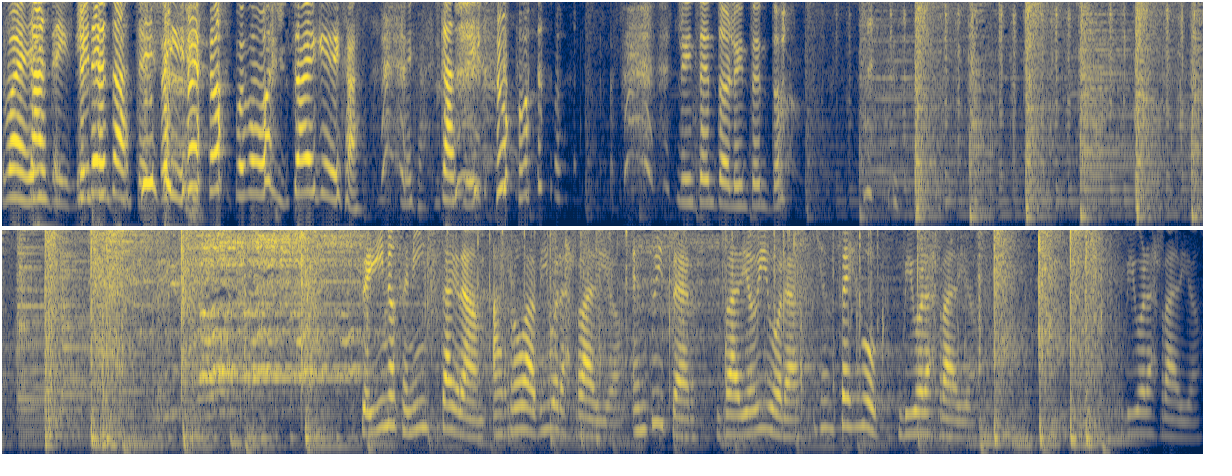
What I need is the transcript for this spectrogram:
bueno, casi, lo intent- intentaste. Sí, sí, fue como, ¿sabe qué? Deja, deja. Casi. lo intentó, lo intentó. Seguinos en Instagram, arroba Víboras Radio, en Twitter, Radio Víboras y en Facebook, Víboras Radio. Víboras Radio.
